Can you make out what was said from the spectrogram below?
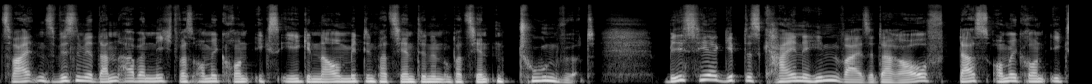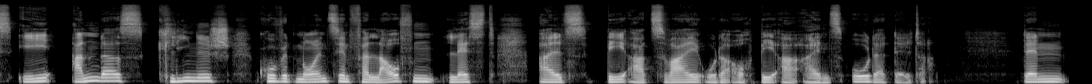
Zweitens wissen wir dann aber nicht, was Omikron XE genau mit den Patientinnen und Patienten tun wird. Bisher gibt es keine Hinweise darauf, dass Omikron XE anders klinisch Covid-19 verlaufen lässt als BA2 oder auch BA1 oder Delta. Denn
